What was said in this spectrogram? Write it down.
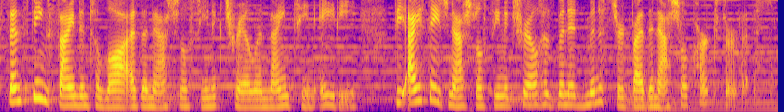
Since being signed into law as a National Scenic Trail in 1980, the Ice Age National Scenic Trail has been administered by the National Park Service,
